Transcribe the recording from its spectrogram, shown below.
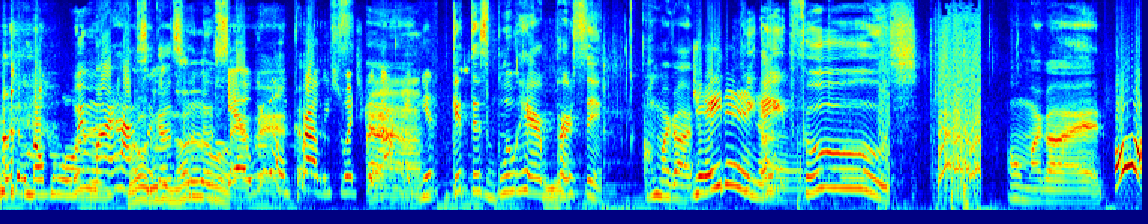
the hood no more. we might have Bro, to go to another the one. yeah, we don't probably switch because I can get Get this blue hair Yeah. person. Oh my god. Jaden. He Ate food. Oh my god. Oh,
